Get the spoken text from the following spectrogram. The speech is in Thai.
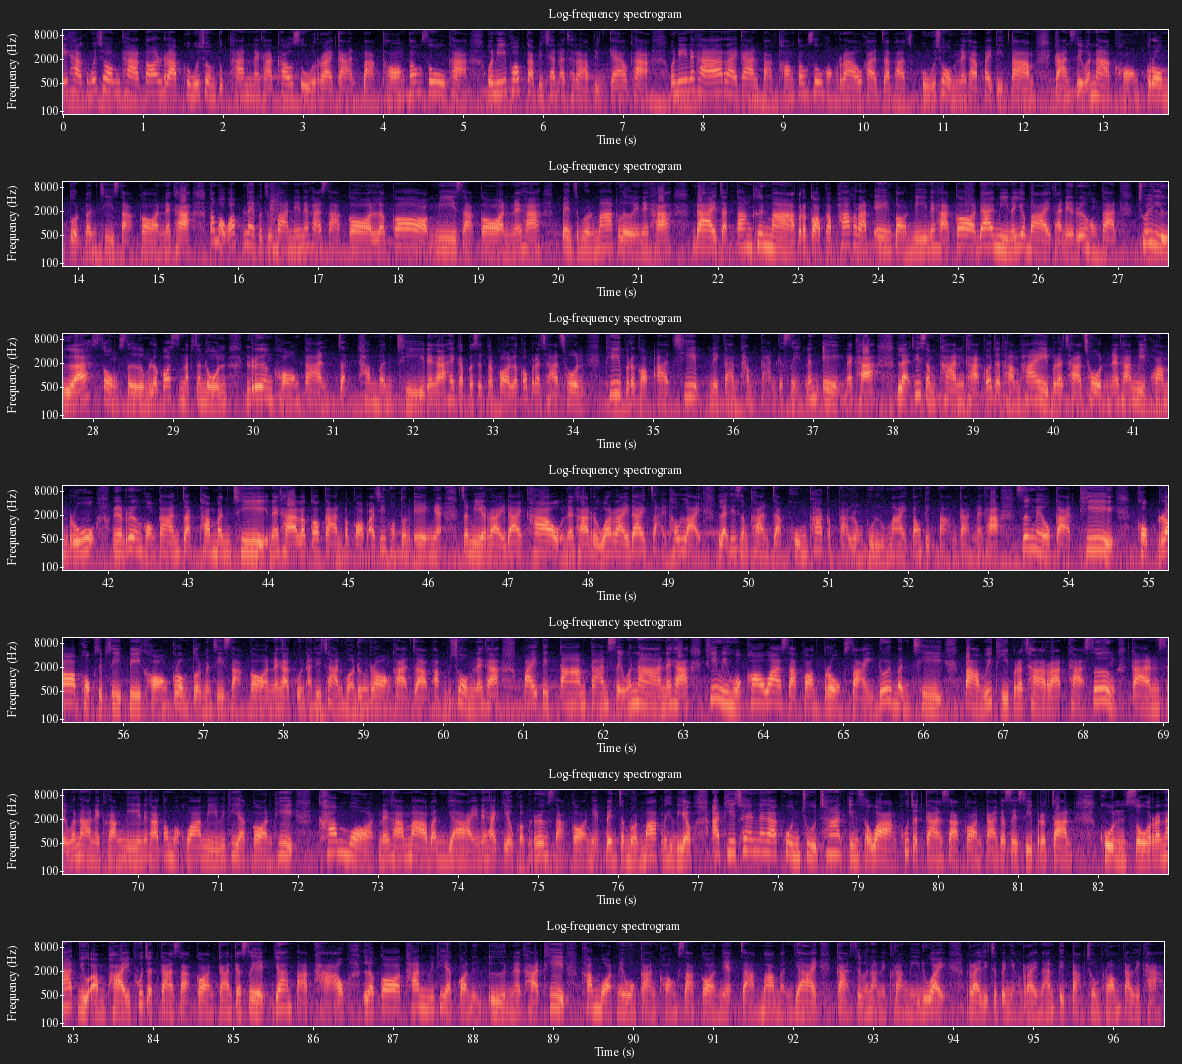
ดีค่ะคุณผู้ชมค่ะต้อนรับคุณผู้ชมทุกท่านนะคะ เข้าสู่รายการปากท้องต้องสู้ค่ะ วันนี้พบกับดิฉันอัชราปิ่นแก้วค่ะ วันนี้นะคะ รายการปากท้องต้องสู้ของเราค่ะ จะพาคุณผู้ชมนะคะ ไปติดตามการเสวนาของกรมตรวจบัญชีสากลนะคะ ต้องบอกว่าในปัจจุบันนี้นะคะสากลแล้วก็มีสากลนะคะ เป็นจำนวนมากเลยนะคะ ได้จัดตั้งขึ้นมาประกอบกับภาครัฐเองตอนนี้นะคะ ก็ได้มีนโยบายค่ะในเรื่องของการช่วยเหลือส่งเสริมแล้วก็สนับสนุนเรื่องของการจัดทำบัญชีนะคะให้กับเกษตรกรแล้วก็ประชาชนที่ประกอบอาชีพในการทำการเกษตรนั่นเองนะคะ และที่สำคัญค่ะก็จะทำให้ประชาชนนะคะมีความรู้ในเรื่องของการจัดทำบัญชีนะคะแล้วก็การประกอบอาชีพของตนเองเนี่ยจะมีรายได้เข้านะคะหรือว่ารายได้จ่ายเท่าไหร่ และที่สำคัญจะคุ้มค่ากับการลงทุนหรือไม่ต้องติดตามกันนะคะ ซึ่งในโอกาสที่ครบรอบ 64 ปีของกรมตรวจบัญชีสากลนะคะคุณอธิชาญหัวเรืองรองค่ะจะพาคุณผู้ชมนะคะ ไปติดตามการเสวนานะคะ ที่มีหัวข้อว่าสากลโปร่งใสด้วยบัญชี ตามวิถีประชารัฐค่ะ ซึ่งการเสวนาในครั้งนี้นะคะ ต้องบอกว่ามีวิทยากรที่ข้ามวอร์ดนะคะ มาบรรยายนะคะ เกี่ยวกับเรื่องสากลเนี่ยเป็นจำนวนมากเลยทีเดียว อาทิเช่นนะคะ คุณชูชาติอินสว่าง ผู้จัดการสากลการเกษตรศรีประจันคุณโสรนาถอยู่อัมภัยผู้จัดการสากลการเกษตรย่านตาขาว แล้วก็ท่านวิทยากรอื่น ๆนะคะ ที่คำบอร์ดในวงการของสากลเนี่ยจะมาบรรยายการเสวนาในครั้งนี้ด้วย รายละเอียดจะเป็นอย่างไรนั้นติดตามชมพร้อมกันเลยค่ะ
